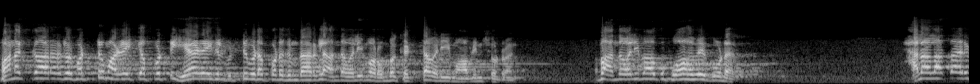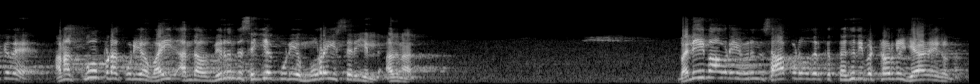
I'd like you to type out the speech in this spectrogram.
பணக்காரர்கள் மட்டும் அழைக்கப்பட்டு ஏழைகள் விட்டுவிடப்படுகின்றார்கள். அந்த வலிமா ரொம்ப கெட்ட வலிமா அப்படின்னு சொல்றாங்க. அப்ப அந்த வலிமாவுக்கு போகவே கூடாது. ஹலாலா தான் இருக்குது. ஆனா கூப்பிடக்கூடிய வை அந்த விருந்து செய்யக்கூடிய முறை சரியில்லை. அதனால். வலிமாவுடைய விருந்து சாப்பிடுவதற்கு தகுதி பெற்றவர்கள் ஏழைகள் தான்.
